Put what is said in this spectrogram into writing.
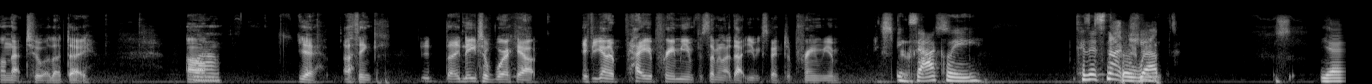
on that tour that day. Um, Wow. yeah, I think they need to work out if you're going to pay a premium for something like that, you expect a premium experience. Exactly. Because it's not So cheap. wrap- Yeah,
